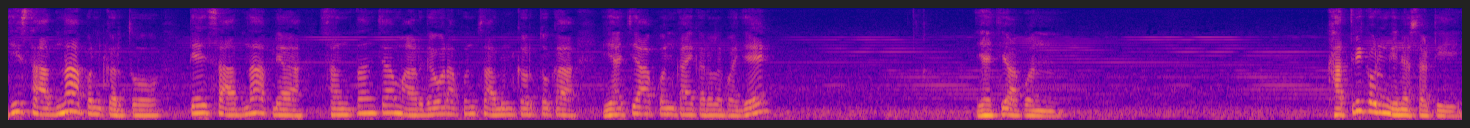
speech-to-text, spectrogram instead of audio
जी साधना आपण करतो ते साधना आपल्या संतांच्या मार्गावर आपण चालून करतो का? ह्याची आपण काय करायला पाहिजे? ह्याची आपण खात्री करून घेण्यासाठी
